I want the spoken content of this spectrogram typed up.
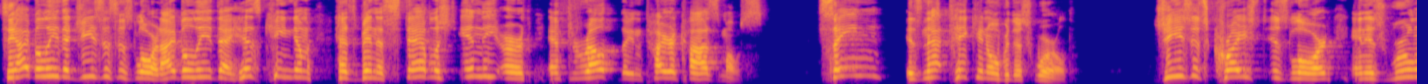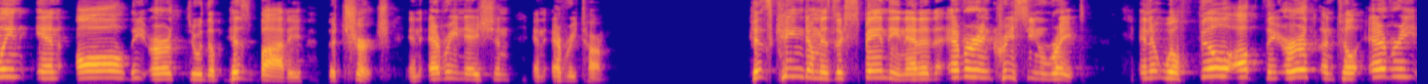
See, I believe that Jesus is Lord. I believe that his kingdom has been established in the earth and throughout the entire cosmos. Satan is not taking over this world. Jesus Christ is Lord and is ruling in all the earth through the, his body, the church, in every nation and every tongue. His kingdom is expanding at an ever increasing rate, and it will fill up the earth until every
